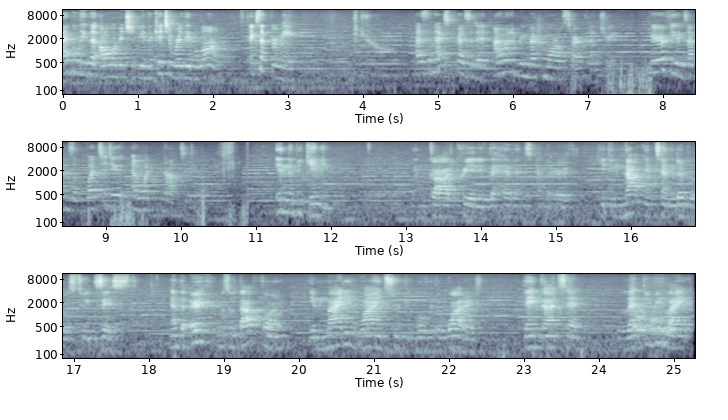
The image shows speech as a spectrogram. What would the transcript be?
I believe that all women should be in the kitchen where they belong, except for me. As the next president, I want to bring back morals to our country. Here are a few examples of what to do and what not to do. In the beginning, when God created the heavens and the earth, he did not intend liberals to exist. And the earth was without form, a mighty wind sweeping over the waters. Then God said, Let there be light,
